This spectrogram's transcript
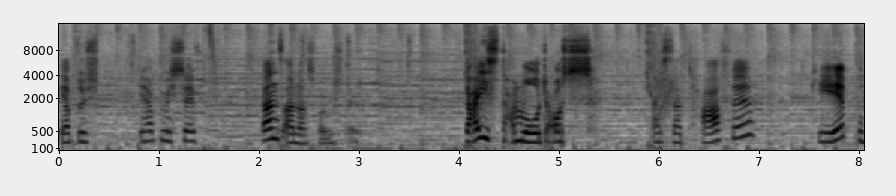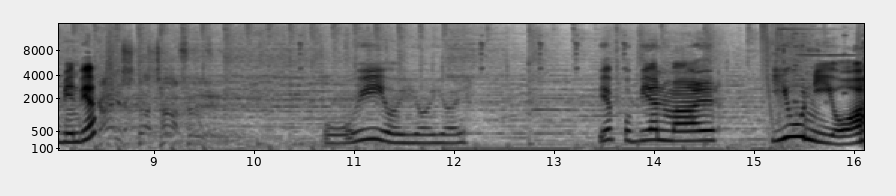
Ihr habt euch, ihr habt mich safe ganz anders vorgestellt. Geistermodus. Geistertafel. Okay, probieren wir. Uiuiui. Ui, ui. Wir probieren mal Junior.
